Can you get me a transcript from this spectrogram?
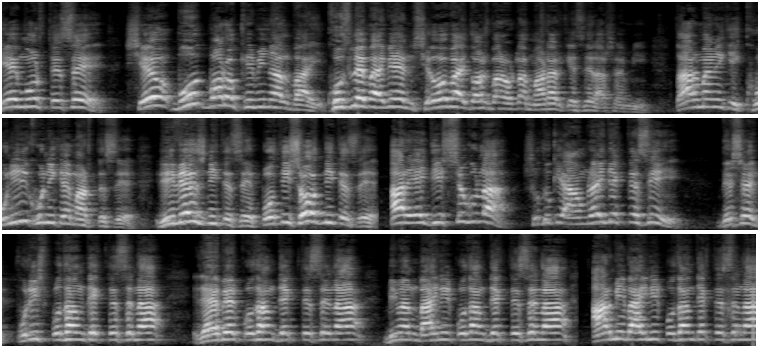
যে মরতেছে, সেও বহুত বড় ক্রিমিনাল ভাই। খুঁজলে পাইবেন, সেও ভাই দশ বারোটা মার্ডার কেসের আসামি। তার মানে কি? খুনি খুনিকে মারতেছে রিভেঞ্জ নিতেছে, প্রতিশোধ নিতেছে। আর এই দৃশ্যগুলা শুধু কি আমরাই দেখতেছি? দেশের পুলিশ প্রধান দেখতেছে না র্যাবের প্রধান দেখতেছে না, বিমান বাহিনীর প্রধান দেখতেছে না, আর্মি বাহিনীর প্রধান দেখতেছে না,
